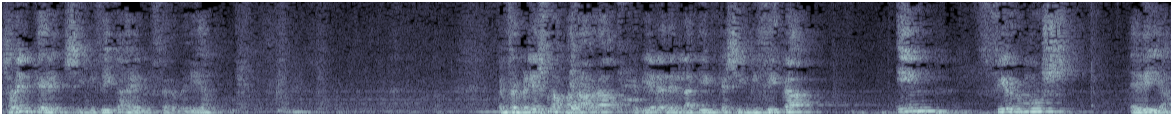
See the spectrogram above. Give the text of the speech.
¿Saben qué significa enfermería? Enfermería es una palabra que viene del latín que significa infirmus hería.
